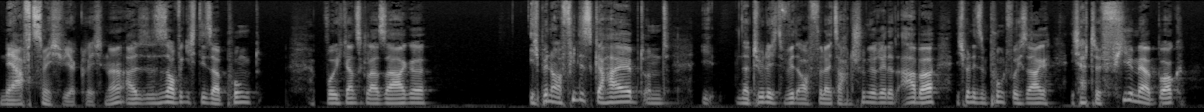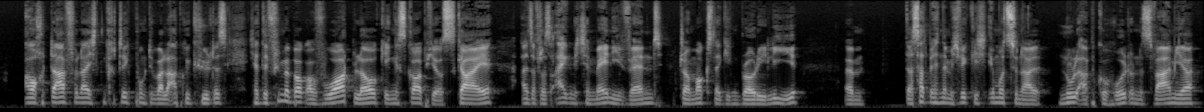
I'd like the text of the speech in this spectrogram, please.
nervt's mich wirklich. Ne? Also es ist auch wirklich dieser Punkt, wo ich ganz klar sage, ich bin auf vieles gehypt und ich, natürlich wird auch vielleicht Sachen schön geredet, aber ich bin an diesem Punkt, wo ich sage, ich hatte viel mehr Bock, auch da vielleicht ein Kritikpunkt, weil er abgekühlt ist. Ich hatte viel mehr Bock auf Wardlow gegen Scorpio Sky als auf das eigentliche Main Event, John Moxley gegen Brody Lee. Ähm, das hat mich nämlich wirklich emotional null abgeholt und es war mir,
